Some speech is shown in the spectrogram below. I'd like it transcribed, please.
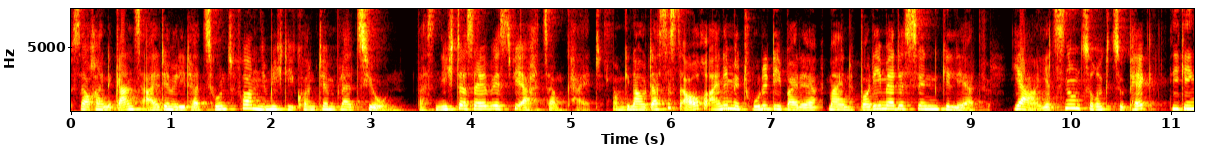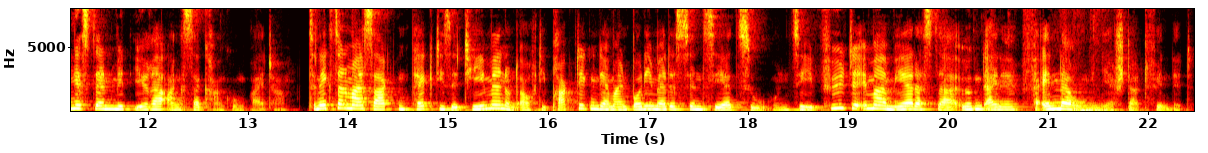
Ist auch eine ganz alte Meditationsform, nämlich die Kontemplation, was nicht dasselbe ist wie Achtsamkeit. Und genau das ist auch eine Methode, die bei der Mind-Body Medicine gelehrt wird. Ja, jetzt nun zurück zu Peck. Wie ging es denn mit ihrer Angsterkrankung weiter? Zunächst einmal sagten Peck diese Themen und auch die Praktiken der Mind-Body Medicine sehr zu und sie fühlte immer mehr, dass da irgendeine Veränderung in ihr stattfindet.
